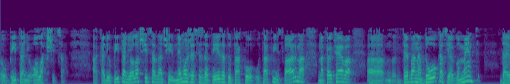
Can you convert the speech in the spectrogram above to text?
u pitanju olakšica. A kad je u pitanju olakšica, znači ne može se zatezati u, tako, u takvim stvarima, na kraju krajeva a, treba nam dokaz i argument da je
